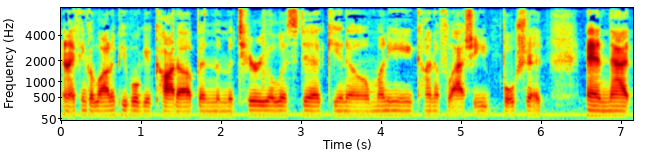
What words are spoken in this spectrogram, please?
And I think a lot of people get caught up in the materialistic, you know, money kind of flashy bullshit, and that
